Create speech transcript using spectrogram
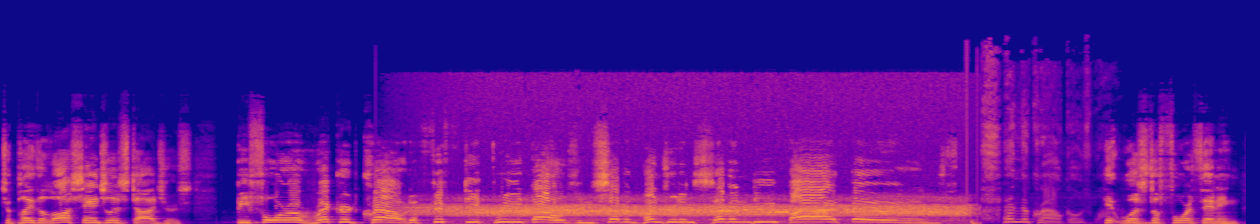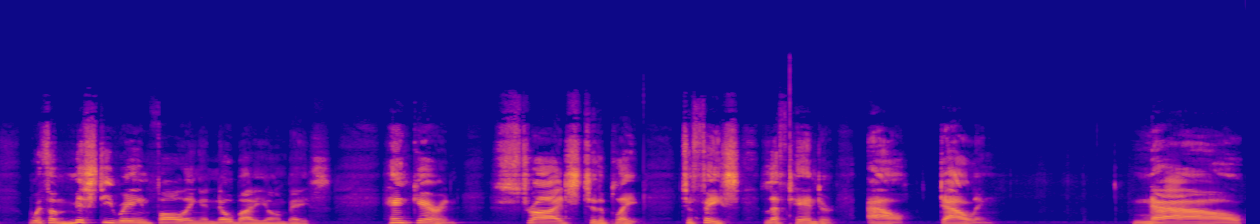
to play the Los Angeles Dodgers before a record crowd of 53,775 fans. And the crowd goes wild. It was the fourth inning with a misty rain falling and nobody on base. Hank Aaron strides to the plate to face left hander Al Downing. Now,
